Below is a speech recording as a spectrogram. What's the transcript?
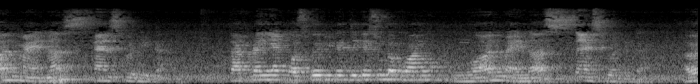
1 માઇનસ થીટા તો આપણે અહીંયા સ્ક્વેર થીટા જગ્યાએ શું લખવાનું? 1 માઇનસ સ્ક્વેર થીટા હવે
